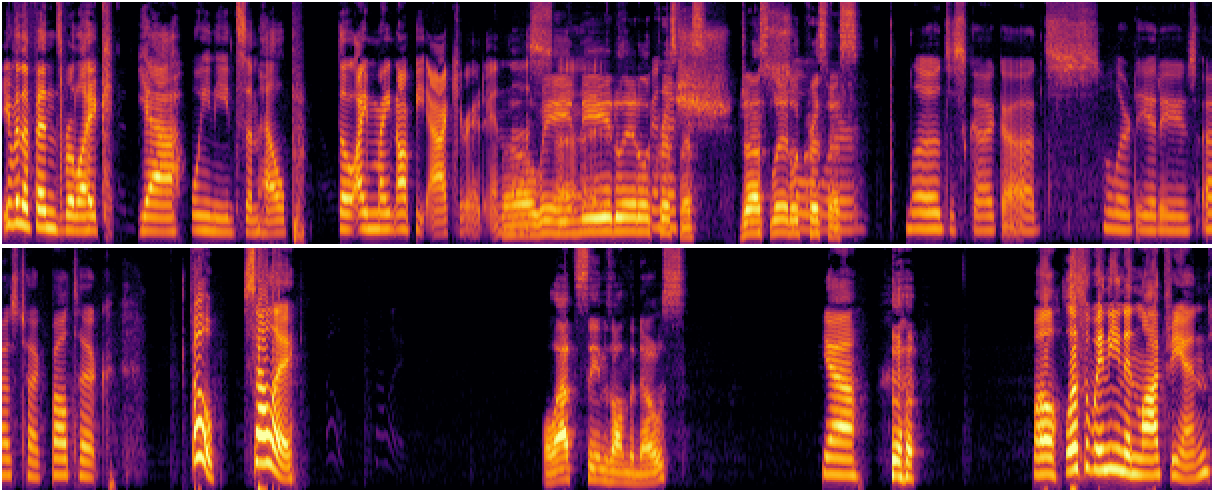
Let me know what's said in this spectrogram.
Even the Finns were like, "Yeah, we need some help." Though I might not be accurate in well, this. we uh, need little Finnish Christmas, just little Christmas. Loads of sky gods, solar deities, Aztec, Baltic. Oh, Sele. Well, that seems on the nose. Yeah. Well, Lithuanian and Latvian.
